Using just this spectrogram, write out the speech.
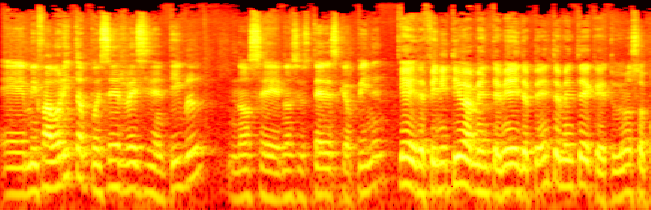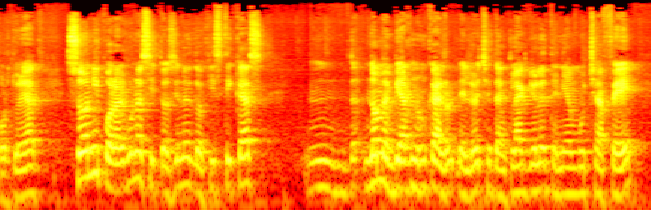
eh, mi favorito pues es Resident Evil. No sé, no sé ustedes qué opinen. Sí, definitivamente. Mira, independientemente de que tuvimos oportunidad, Sony por algunas situaciones logísticas no me enviaron nunca el Ratchet Clank. Yo le tenía mucha fe.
